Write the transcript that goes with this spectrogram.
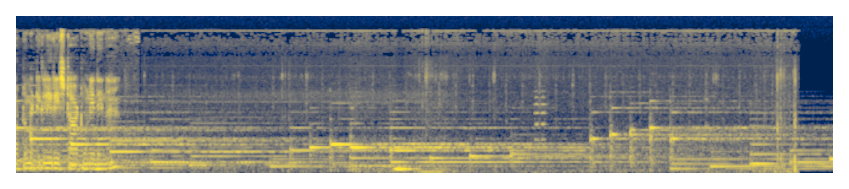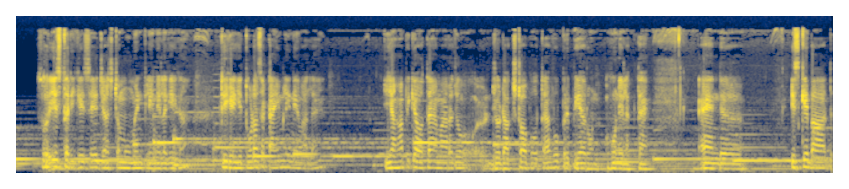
ऑटोमेटिकली रिस्टार्ट होने देना है। सो so, इस तरीके से जस्ट मोमेंट लेने लगेगा। ठीक है ये थोड़ा सा टाइम लेने वाला है। यहाँ पे क्या होता है हमारा जो जो डेस्कटॉप होता है वो प्रिपेयर हो, होने लगता है। एंड इसके बाद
